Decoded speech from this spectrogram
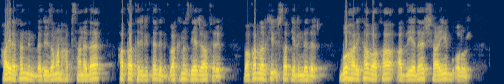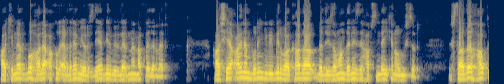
hayır efendim Bediüzzaman hapishanede hatta tecrittedir bakınız diye cevap verir. Bakarlar ki üstad yerindedir. Bu harika vaka adliyede şaib olur. Hakimler bu hale akıl erdiremiyoruz diye birbirlerine naklederler. Haşiye aynen bunun gibi bir vaka da Bediüzzaman Denizli hapsindeyken olmuştur. Üstadı halk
